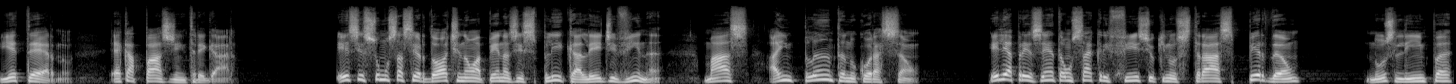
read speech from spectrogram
e eterno é capaz de entregar. Esse sumo sacerdote não apenas explica a lei divina, mas a implanta no coração ele apresenta um sacrifício que nos traz perdão, nos limpa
